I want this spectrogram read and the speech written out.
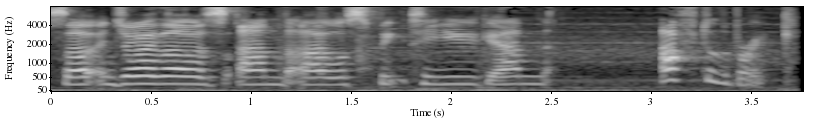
So enjoy those, and I will speak to you again after the break.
